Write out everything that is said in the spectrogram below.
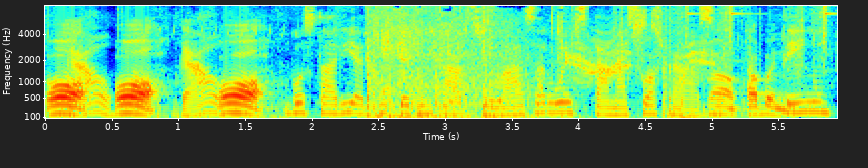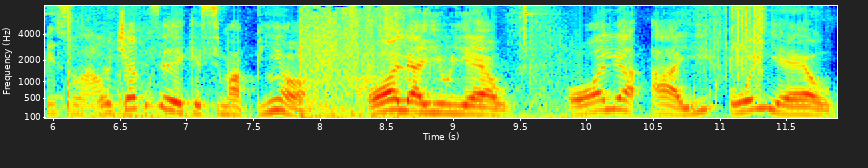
ó, ó, ó. Gostaria de perguntar se o Lázaro está na sua casa. Não, tá banido. Tem um pessoal... Eu te avisei que esse mapinha, ó. Olha aí o Yel. Olha aí o Yel.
